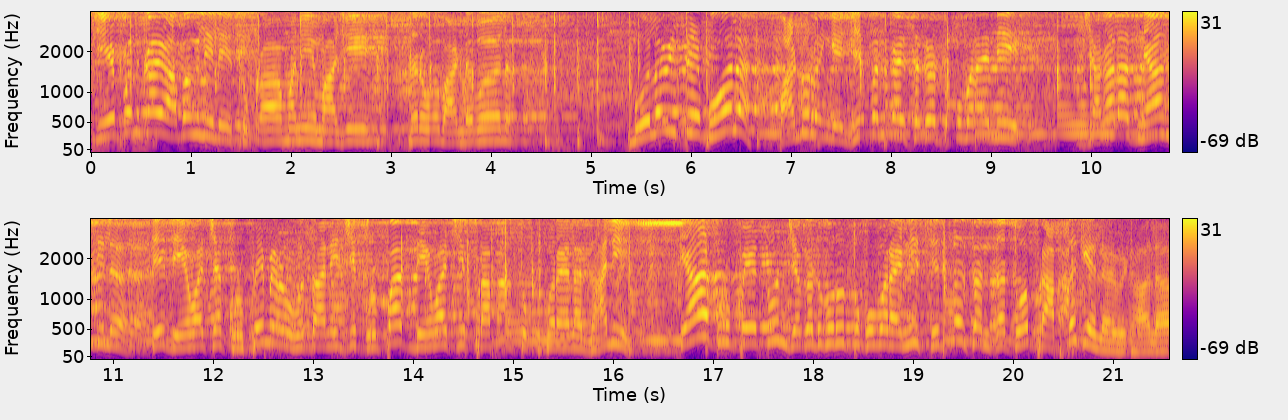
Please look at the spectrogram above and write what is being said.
जे पण काय अभंग लिहिले तुका म्हणे माझे सर्व भांडवल बोलविते बोल. पांडुरंगे जे पण काय सगळं तुकोबरायांनी जगाला ज्ञान दिलं ते देवाच्या कृपेमुळे होतं आणि जी कृपा देवाची प्राप्त तुकोबरायला झाली त्या कृपेतून जगद्गुरु तुकोबरायांनी सिद्ध संतत्व प्राप्त केलं विठाला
